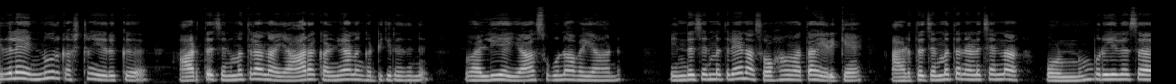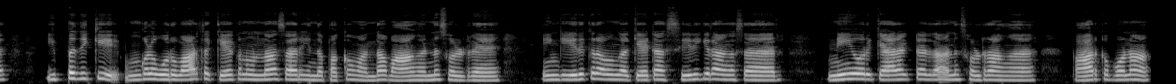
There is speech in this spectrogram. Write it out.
இதில் இன்னொரு கஷ்டம் இருக்குது அடுத்த ஜென்மத்தில் நான் யாரை கல்யாணம் கட்டிக்கிறதுன்னு. வள்ளியையா சுகுணாவையான்னு. இந்த ஜென்மத்திலே நான் சோகமாக தான் இருக்கேன். அடுத்த ஜென்மத்தை நினச்சேன்னா ஒன்றும் புரியல சார். இப்போதைக்கு உங்களை ஒரு வார்த்தை கேட்கணுன்னு தான் சார் இந்த பக்கம் வந்தால் வாங்கன்னு சொல்கிறேன் இங்கே இருக்கிறவங்க கேட்டால் சிரிக்கிறாங்க சார். நீ ஒரு கேரக்டர் தான்னு சொல்கிறாங்க பார்க்க போனால்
